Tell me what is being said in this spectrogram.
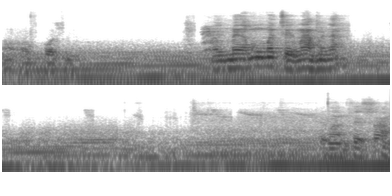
เอาเอาปวดไอ้แม่มึงมาเชิงน้ำไหมนะเชิงน้ำเสียสร้าง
